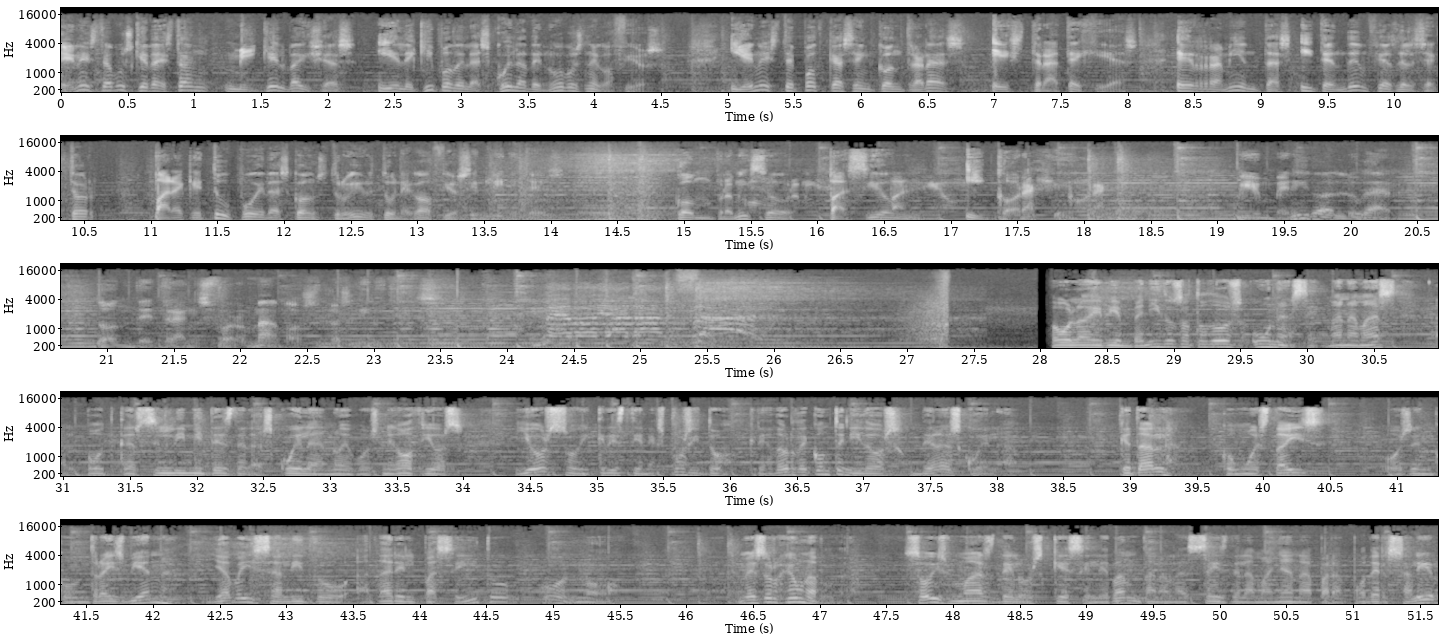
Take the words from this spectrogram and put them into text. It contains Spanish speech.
En esta búsqueda están Miquel Baixas y el equipo de la Escuela de Nuevos Negocios. Y en este podcast encontrarás estrategias, herramientas y tendencias del sector para que tú puedas construir tu negocio sin límites. Compromiso, pasión y coraje. Bienvenido al lugar donde transformamos los límites. Hola y bienvenidos a todos una semana más al podcast Sin Límites de la Escuela Nuevos Negocios. Yo soy Cristian Expósito, creador de contenidos de la escuela. ¿Qué tal? ¿Cómo estáis? ¿Os encontráis bien? ¿Ya habéis salido a dar el paseíto o no? Me surge una duda. ¿Sois más de los que se levantan a las 6 de la mañana para poder salir?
